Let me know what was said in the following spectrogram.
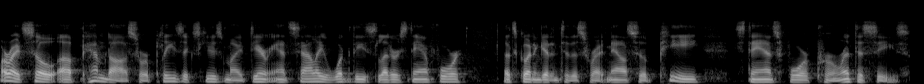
All right, so uh, PEMDAS, or please excuse my dear Aunt Sally, what do these letters stand for? Let's go ahead and get into this right now. So P stands for parentheses.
